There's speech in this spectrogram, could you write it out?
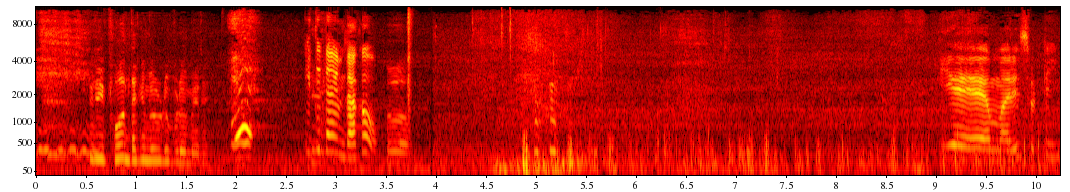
ये है हमारी शूटिंग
